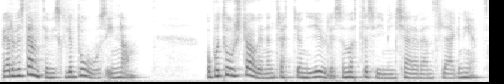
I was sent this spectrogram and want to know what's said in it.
Vi hade bestämt vem vi skulle bo hos innan. Och på torsdagen den 30 juli så möttes vi i min kära väns lägenhet.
